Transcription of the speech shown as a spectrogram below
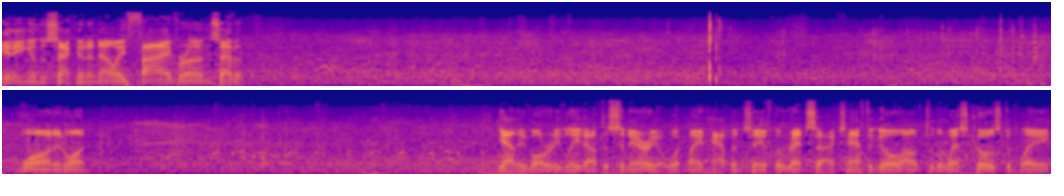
inning in the second and now a five run seventh. One and one. Yeah, they've already laid out the scenario. What might happen, say, if the Red Sox have to go out to the West Coast to play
